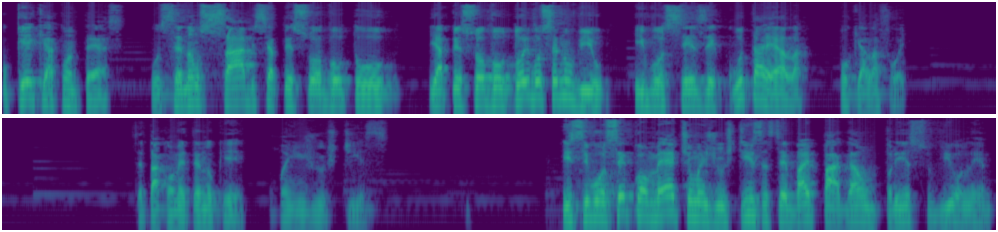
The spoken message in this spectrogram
o que que acontece? Você não sabe se a pessoa voltou. E a pessoa voltou e você não viu. E você executa ela porque ela foi. Você está cometendo o quê? Uma injustiça. E se você comete uma injustiça, você vai pagar um preço violento.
